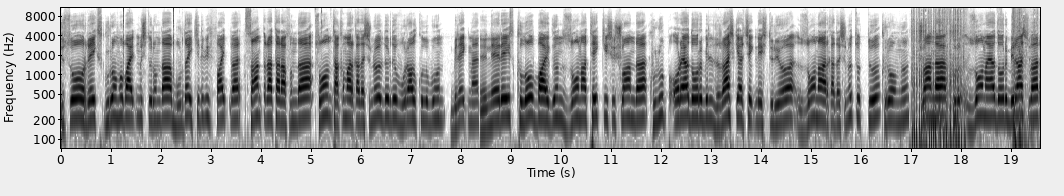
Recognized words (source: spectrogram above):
Huso Rex Grom'u bayıltmış durumda. Burada ikili bir fight var. Santra tarafında son takım arkadaşını öldürdü. Vural kulübün Blackman. E, Nereis Claw baygın. Zona tek kişi şu anda. Kulüp oraya doğru bir rush gerçekleştiriyor. Zona arkadaşını tuttu. Chrome'nun. Şu anda Zona'ya doğru bir rush var.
